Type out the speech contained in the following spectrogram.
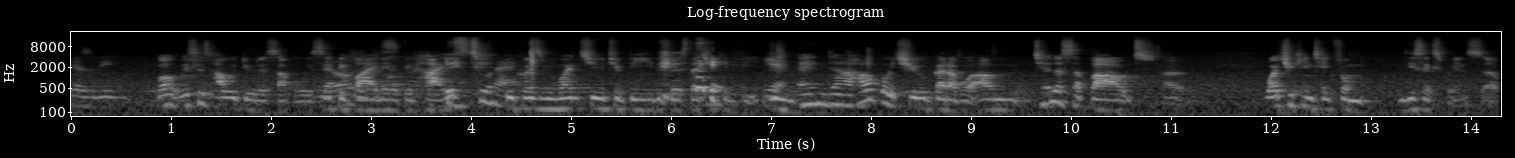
It was amazing. Well, this is how we do the supper. We set the bar a little bit high It's too high. because we want you to be the best that you can be. Yeah. And uh, how about you, Karabo? Um, tell us about uh, what you can take from this experience. Uh,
